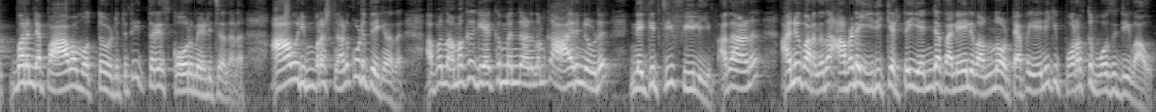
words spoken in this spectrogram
അക്ബറിന്റെ പാവ മൊത്തം എടുത്തിട്ട് ഇത്രയും സ്കോർ മേടിച്ചതെന്നാണ്. ആ ഒരു ഇമ്പ്രഷനാണ് കൊടുത്തിരിക്കുന്നത് അപ്പോൾ നമുക്ക് കേൾക്കുമ്പോൾ എന്താണ്? നമുക്ക് ആരിനോട് നെഗറ്റീവ് ഫീൽ ചെയ്യും. അതാണ് അനു പറഞ്ഞത് അവിടെ ഇരിക്കട്ടെ എന്റെ തലയിൽ വന്നോട്ടെ അപ്പോൾ എനിക്ക് പുറത്ത് പോസിറ്റീവ് ആവും.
